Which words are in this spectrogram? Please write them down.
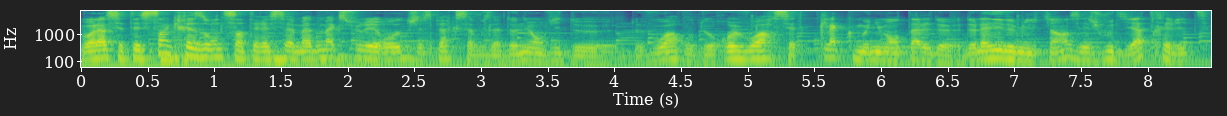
Voilà, c'était 5 raisons de s'intéresser à Mad Max Fury Road. J'espère que ça vous a donné envie de, voir ou de revoir cette claque monumentale de l'année 2015. Et je vous dis à très vite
